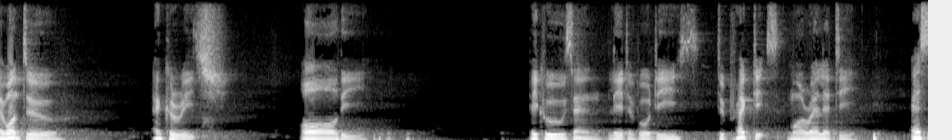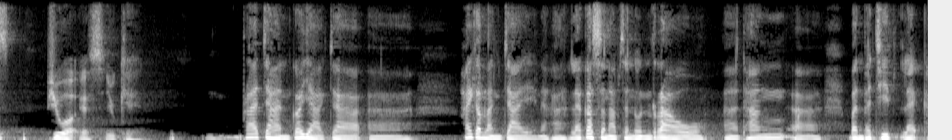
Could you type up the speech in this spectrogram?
I want to encourage all the bhikkhus and lay devotees to practice morality as pure as you can. พระอาจารย์ก็อยากจะอ่าให้กำลังใจนะคะ แล้วก็สนับสนุนเราอ่าทั้งอ่าบรรพชิตและค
